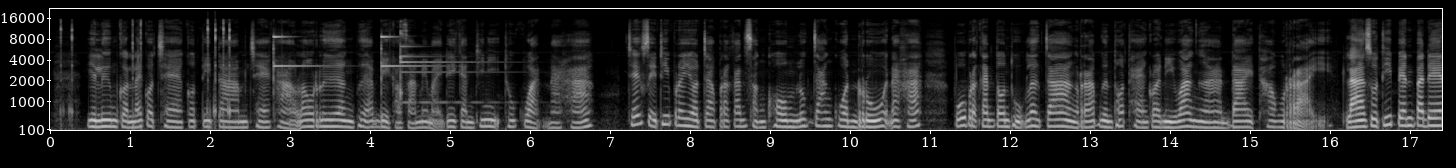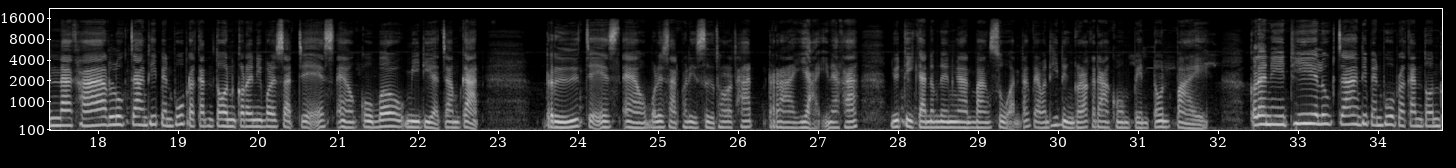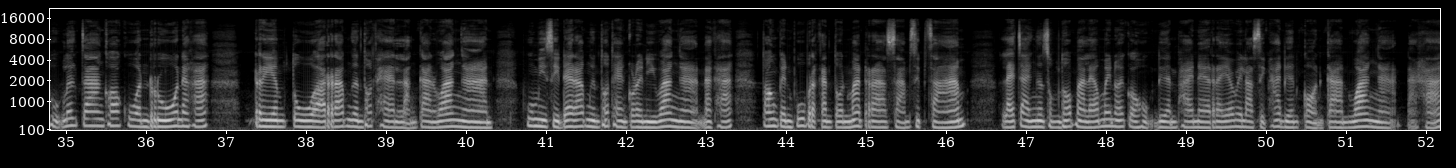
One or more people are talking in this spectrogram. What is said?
อย่าลืมกดไลค์กดแชร์กดติดตามแชร์ข่าวเล่าเรื่อง เพื่ออัปเดตข่าวสารใหม่ๆด้วยกันที่นี่ทุกวันนะคะ เช็คสิทธิประโยชน์จากประกันสังคม ลูกจ้างควรรู้นะคะ ผู้ประกันตนถูกเลิกจ้าง รับเงินทดแทนกรณีว่างงานได้เท่าไหร่ล่าสุดที่เป็นประเด็นนะคะ ลูกจ้างที่เป็นผู้ประกันตนกรณีบริษัท JSL Global Media จำกัด หรือ JSL บริษัทผลิตสื่อโทรทัศน์รายใหญ่นะคะ ยุติการดำเนินงานบางส่วน ตั้งแต่วันที่ 1 กรกฎาคมเป็นต้นไปกรณีที่ลูกจ้างที่เป็นผู้ประกันตนถูกเลิกจ้างข้อควรรู้นะคะ เตรียมตัวรับเงินทดแทนหลังการว่างงาน ผู้มีสิทธิ์ได้รับเงินทดแทนกรณีว่างงานนะคะ ต้องเป็นผู้ประกันตนมาตรา 33 และจ่ายเงินสมทบมาแล้วไม่น้อยกว่า 6 เดือนภายในระยะเวลา 15 เดือนก่อนการว่างงานนะคะ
